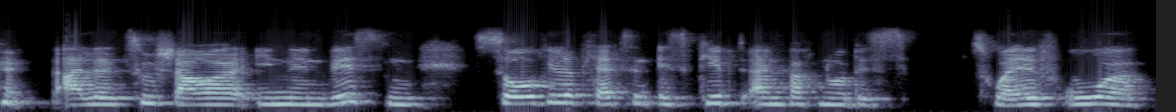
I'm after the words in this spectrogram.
alle ZuschauerInnen wissen, so viele Plätze. Es gibt einfach nur bis 12 Uhr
